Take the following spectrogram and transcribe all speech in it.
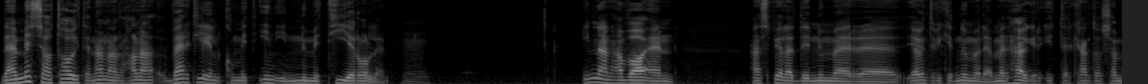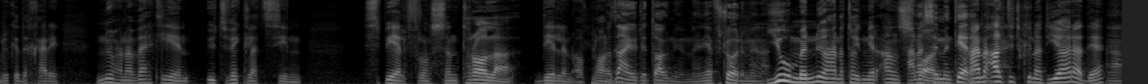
Det här Messi har tagit en annan han har verkligen kommit in i nummer 10-rollen. Mm. Innan han var en... Han spelade nummer, eh, jag vet inte vilket nummer det är, men höger ytterkant och han brukade skära in. Nu har han verkligen utvecklat sin spel från centrala delen av planen. Fast han har gjort ett tag nu, men jag förstår vad du menar. Jo men nu har han tagit mer ansvar. Han har cementerat Han har alltid kunnat göra det, Ja.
